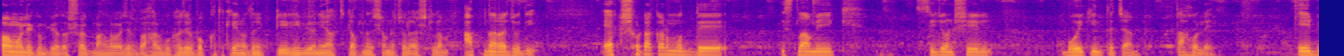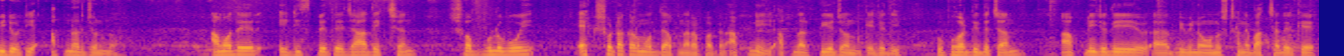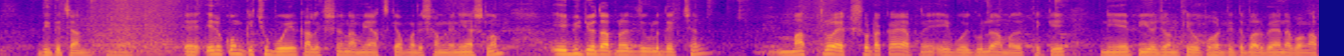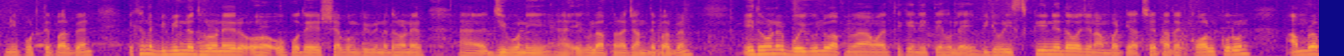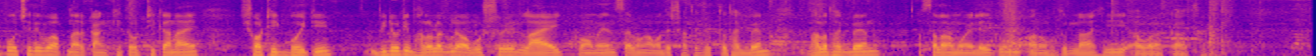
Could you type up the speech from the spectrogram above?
আসসালামু আলাইকুম প্রিয় দর্শক, বাংলা বাজার বাহার বুখাজের পক্ষ থেকে নতুন একটি রিভিউ নিয়ে আজকে আপনাদের সামনে চলে আসলাম। আপনারা যদি একশো টাকার মধ্যে ইসলামিক সৃজনশীল বই কিনতে চান, তাহলে এই ভিডিওটি আপনার জন্য। আমাদের এই ডিসপ্লেতে যা দেখছেন, সবগুলো বই একশো টাকার মধ্যে আপনারা পাবেন। আপনি আপনার প্রিয়জনকে যদি উপহার দিতে চান, আপনি যদি বিভিন্ন অনুষ্ঠানে বাচ্চাদেরকে দিতে চান হ্যাঁ এরকম কিছু বইয়ের কালেকশন আমি আজকে আপনাদের সামনে নিয়ে আসলাম। এই ভিডিওতে আপনারা যেগুলো দেখছেন, মাত্র একশো টাকায় আপনি এই বইগুলো আমাদের থেকে নিয়ে প্রিয়জনকে উপহার দিতে পারবেন এবং আপনি পড়তে পারবেন। এখানে বিভিন্ন ধরনের উপদেশ এবং বিভিন্ন ধরনের জীবনী এগুলো আপনারা জানতে পারবেন। এই ধরনের বইগুলো আপনারা আমাদের থেকে নিতে হলে ভিডিওর স্ক্রিনে দেওয়া যে নাম্বারটি আছে, তাতে কল করুন। আমরা পৌঁছে দেব আপনার কাঙ্ক্ষিত ঠিকানায় সঠিক বইটি। ভিডিওটি ভালো লাগলে অবশ্যই লাইক, কমেন্টস এবং আমাদের সাথে যুক্ত থাকবেন। ভালো থাকবেন। আসসালামু আলাইকুম আ রহমতুল্লাহি আবরাকাত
